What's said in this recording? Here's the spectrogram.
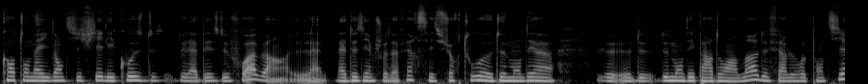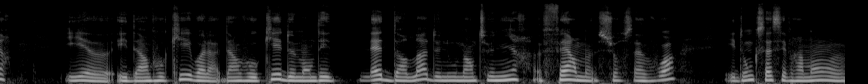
quand on a identifié les causes de, de la baisse de foi, ben, la, la deuxième chose à faire, c'est surtout euh, demander, à, le, de, demander pardon à Allah, de faire le repentir et, et d'invoquer, voilà, d'invoquer, demander l'aide d'Allah de nous maintenir fermes sur sa voie. Et donc, ça, c'est vraiment euh,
